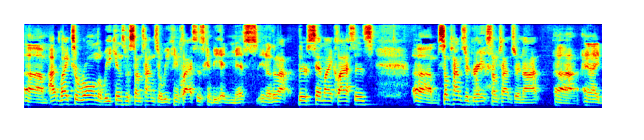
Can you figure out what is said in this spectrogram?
Um, I'd like to roll on the weekends, but sometimes the weekend classes can be hit and miss. You know, they're not they're semi classes. Um, sometimes they're great, sometimes they're not, uh, and I,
